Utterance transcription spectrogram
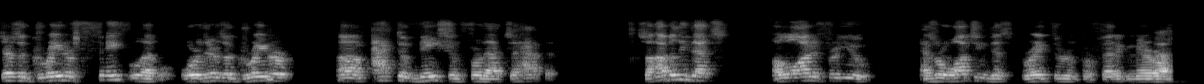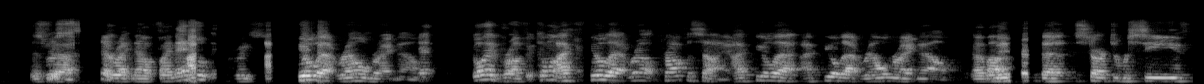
there's a greater faith level or there's a greater um, activation for that to happen. So I believe that's allotted for you as we're watching this breakthrough in prophetic miracle. This Yeah. right now, financial increase. I Feel that realm right now. Yeah. Go ahead, prophet. Come on. I feel that realm. Prophesy. I feel that. I feel that realm right now. About Men gonna start to receive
